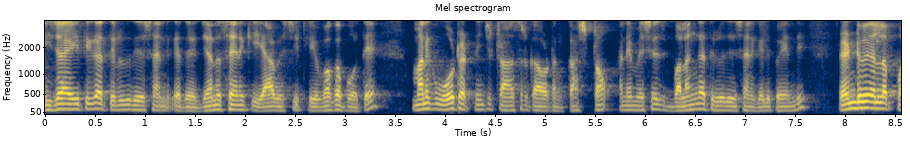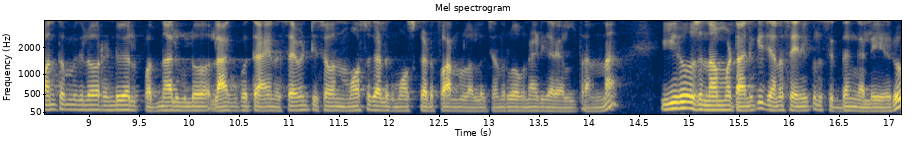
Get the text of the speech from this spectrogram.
నిజాయితీగా తెలుగుదేశానికి అదే జనసేనకి యాభై సీట్లు ఇవ్వకపోతే మనకి ఓటు అటు నుంచి ట్రాన్స్ఫర్ కావడం కష్టం అనే మెసేజ్ బలంగా తెలుగుదేశానికి వెళ్ళిపోయింది. రెండు వేల పంతొమ్మిదిలో రెండు వేల పద్నాలుగులో లేకపోతే ఆయన సెవెంటీ సెవెన్ మోసగాళ్ళకి మోసగాడు ఫార్ములాలో చంద్రబాబు నాయుడు గారు వెళ్తానన్నా ఈరోజు నమ్మటానికి జన సైనికులు సిద్ధంగా లేరు.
